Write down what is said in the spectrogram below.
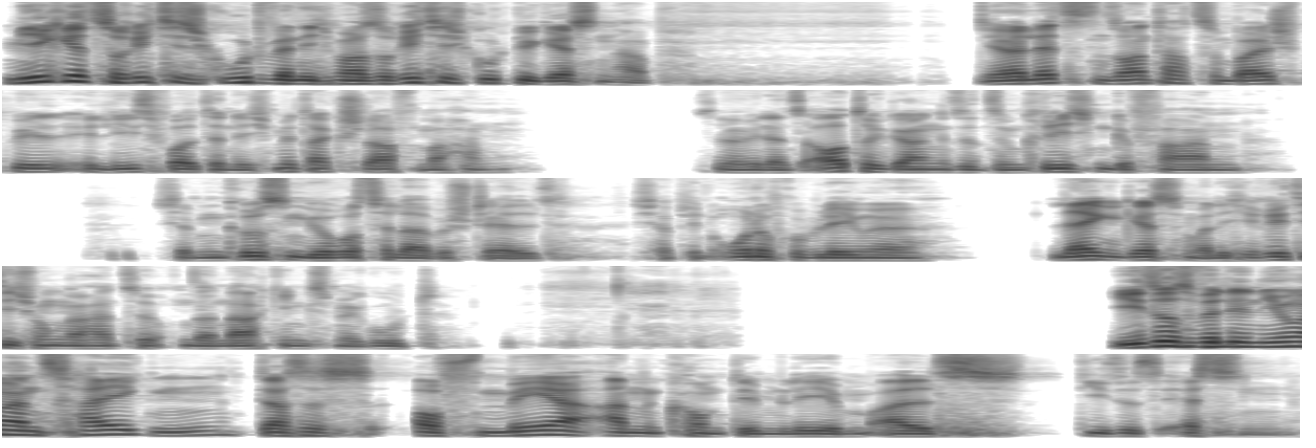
Mir geht es so richtig gut, wenn ich mal so richtig gut gegessen habe. Ja, letzten Sonntag zum Beispiel, Elise wollte nicht Mittagsschlaf machen. Sind wir wieder ins Auto gegangen, sind zum Griechen gefahren. Ich habe einen größten Gyrosteller bestellt. Ich habe den ohne Probleme leer gegessen, weil ich richtig Hunger hatte und danach ging es mir gut. Jesus will den Jüngern zeigen, dass es auf mehr ankommt im Leben als dieses Essen.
